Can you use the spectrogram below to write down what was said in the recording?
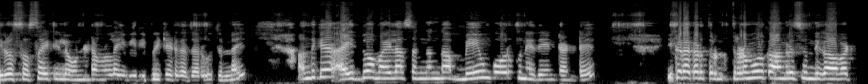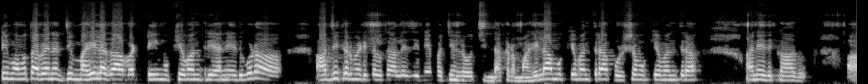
ఈరోజు సొసైటీలో ఉండటం వల్ల ఇవి రిపీటెడ్గా జరుగుతున్నాయి. అందుకే ఐద్వా మహిళా సంఘంగా మేము కోరుకునేది ఏంటంటే ఇక్కడ అక్కడ తృణమూల్ కాంగ్రెస్ ఉంది కాబట్టి మమతా బెనర్జీ మహిళ కాబట్టి ముఖ్యమంత్రి అనేది కూడా ఆర్జికర్ మెడికల్ కాలేజీ నేపథ్యంలో వచ్చింది. అక్కడ మహిళా ముఖ్యమంత్రి పురుష ముఖ్యమంత్రి అనేది కాదు. ఆ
